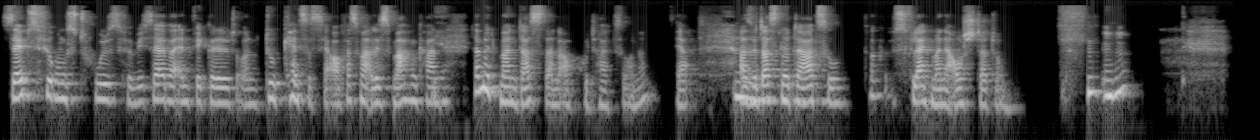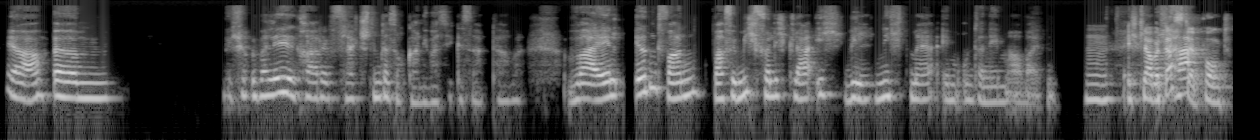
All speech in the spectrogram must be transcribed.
Selbstführungstools für mich selber entwickelt und du kennst es ja auch, was man alles machen kann, yeah. damit man das dann auch gut hat so, ne? Ja. Also mhm, das nur genau. dazu. Das ist vielleicht meine Ausstattung. Mhm. Ja, ähm ich überlege gerade, vielleicht stimmt das auch gar nicht, was ich gesagt habe. Weil irgendwann war für mich völlig klar, ich will nicht mehr im Unternehmen arbeiten. Hm, ich glaube, ich das ist der Punkt.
